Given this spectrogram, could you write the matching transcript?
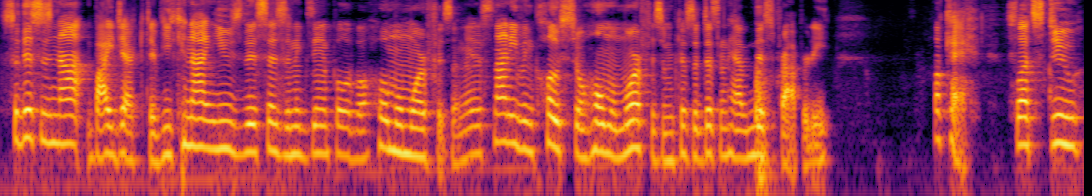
So this is not bijective. You cannot use this as an example of a homomorphism. And it's not even close to a homomorphism because it doesn't have this property. Okay, so let's do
